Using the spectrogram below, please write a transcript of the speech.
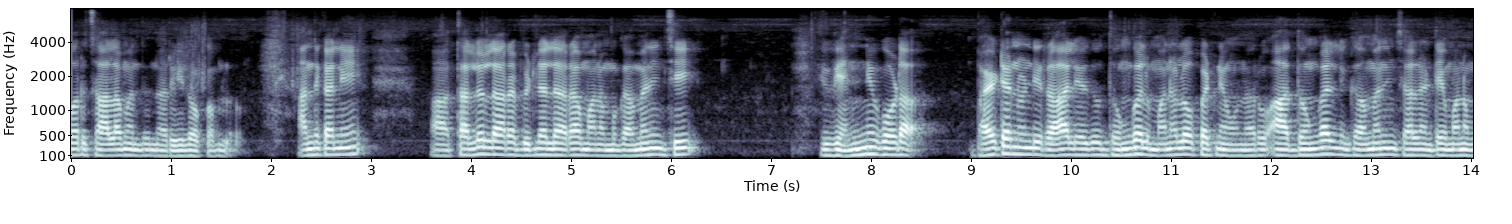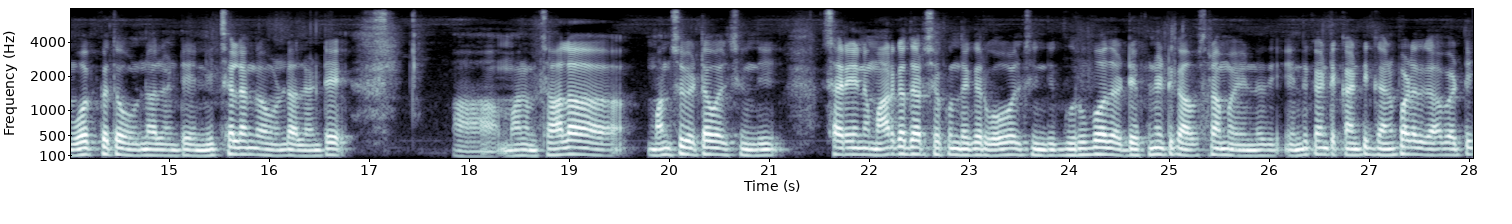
వారు చాలామంది ఉన్నారు ఈ లోకంలో. అందుకని తల్లులారా బిడ్డలారా మనము గమనించి ఇవన్నీ కూడా బయట నుండి రాలేదు దొంగలు మనలోపట్నే ఉన్నారు. ఆ దొంగల్ని గమనించాలంటే మనం ఓపికతో ఉండాలంటే నిశ్చలంగా ఉండాలంటే మనం చాలా మనసు పెట్టవలసింది సరైన మార్గదర్శకం దగ్గర పోవాల్సింది గురుబోధ డెఫినెట్గా అవసరమైనది. ఎందుకంటే కంటికి కనపడదు కాబట్టి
